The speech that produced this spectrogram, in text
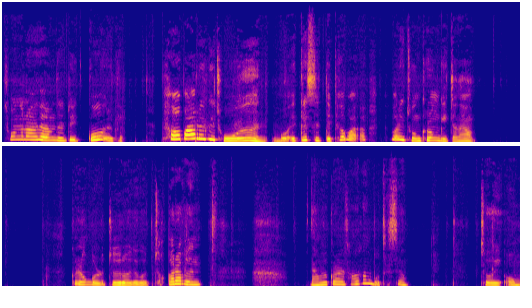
손으로 하는 사람들도 있고 이렇게 펴 바르기 좋은 뭐 액기 쓸때 펴바 젓가락이 좋은 그런 게 있잖아요. 그런 걸로 들어야 되고 젓가락은 나무젓가락을 상상 못했어요. 저희 어,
